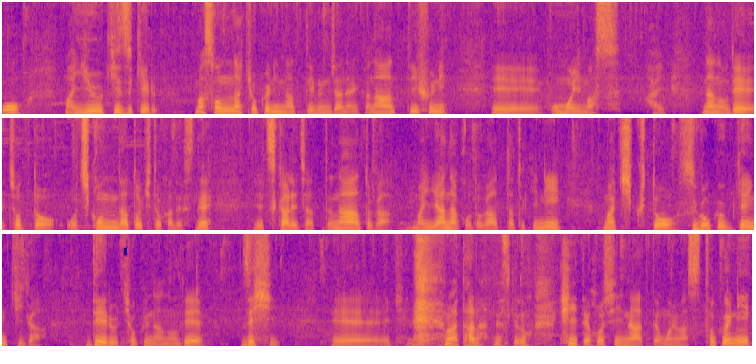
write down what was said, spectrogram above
を、まあ、勇気づけるまあ、そんな曲になっているんじゃないかなっていうふうに、えー、思います。はい、なのでちょっと落ち込んだ時とかですね疲れちゃったなとか、まあ、嫌なことがあった時に、まあ、聞くとすごく元気が出る曲なので是非、えー、またなんですけど聴いてほしいなって思います。特に、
